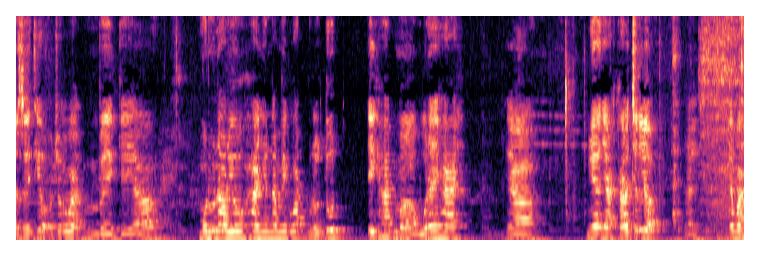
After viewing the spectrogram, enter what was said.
vừa giới thiệu cho các bạn về cái uh, module audio 2 x 50W Bluetooth XHM422 uh, nghe nhạc khá là chất lượng. Đấy, các bạn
